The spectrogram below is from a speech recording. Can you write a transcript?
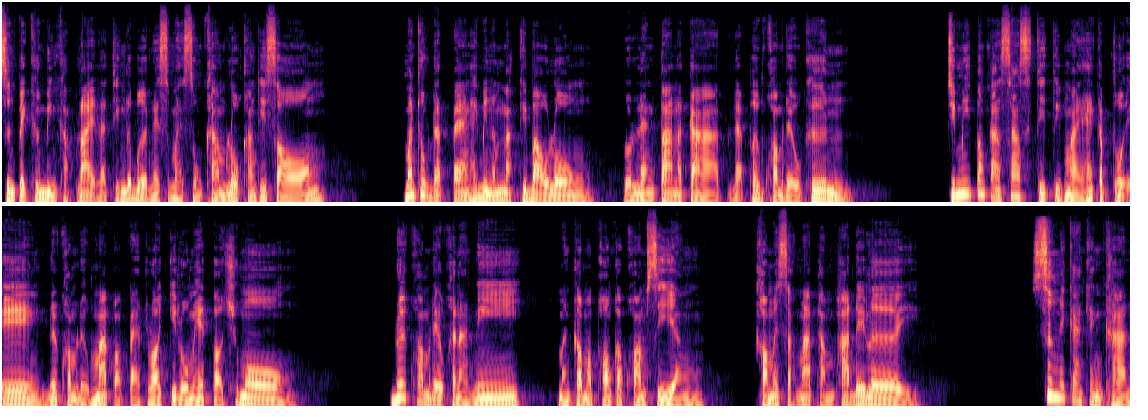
ซึ่งเป็นเครื่องบินขับไล่และทิ้งระเบิดในสมัยสงครามโลกครั้งที่สองมันถูกดัดแปลงให้มีน้ำหนักที่เบาลง ลดแรงต้านอากาศ และเพิ่มความเร็วขึ้น จิมมี่ต้องการสร้างสถิติใหม่ให้กับตัวเอง ด้วยความเร็วมากกว่า 800 กิโลเมตรต่อชั่วโมง ด้วยความเร็วขนาดนี้ มันก็มาพร้อมกับความเสี่ยง เขาไม่สามารถทำพลาดได้เลย ซึ่งในการแข่งขัน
